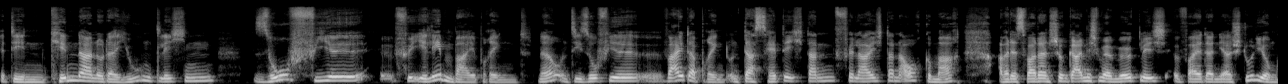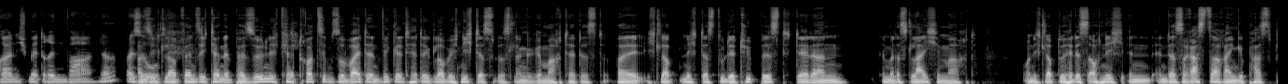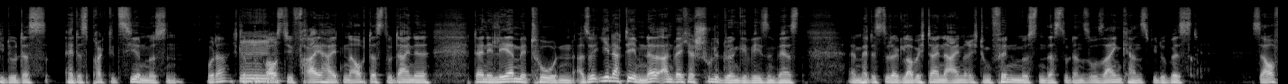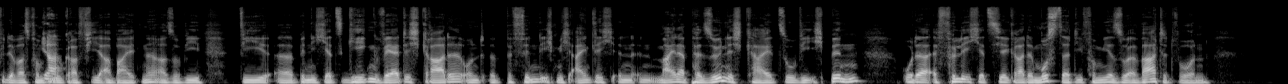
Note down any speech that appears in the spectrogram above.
den Kindern oder Jugendlichen so viel für ihr Leben beibringt, ne, und sie so viel äh, weiterbringt. Und das hätte ich dann vielleicht dann auch gemacht. Aber das war dann schon gar nicht mehr möglich, weil dann ja Studium gar nicht mehr drin war, ne? Also, also ich glaube, wenn sich deine Persönlichkeit trotzdem so weiterentwickelt hätte, glaube ich nicht, dass du das lange gemacht hättest. Weil ich glaube nicht, dass du der Typ bist, der dann immer das Gleiche macht. Und ich glaube, du hättest auch nicht in, in das Raster reingepasst, wie du das hättest praktizieren müssen oder? Ich glaube, mm. du mhm. brauchst die Freiheiten auch, dass du deine, deine Lehrmethoden, also je nachdem, ne, an welcher Schule du dann gewesen wärst, ähm, hättest du da, glaube ich, deine Einrichtung finden müssen, dass du dann so sein kannst, wie du bist. Ist ja auch wieder was von ja. Biografiearbeit, ne? Also wie, wie äh, bin ich jetzt gegenwärtig gerade und äh, befinde ich mich eigentlich in, in meiner Persönlichkeit so, wie ich bin? Oder erfülle ich jetzt hier gerade Muster, die von mir so erwartet wurden?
